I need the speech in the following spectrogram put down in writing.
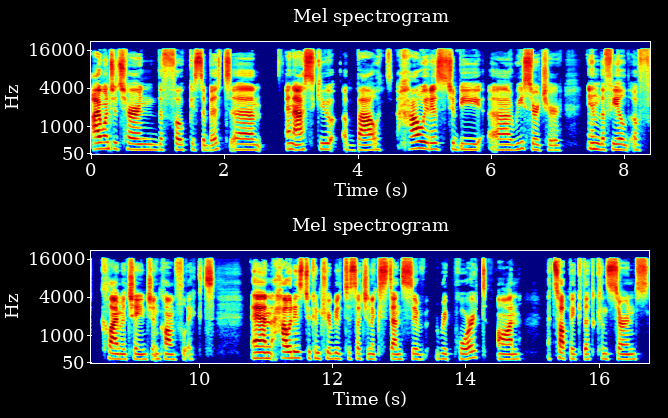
I want to turn the focus a bit um, and ask you about how it is to be a researcher in the field of climate change and conflict, and how it is to contribute to such an extensive report on a topic that concerns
